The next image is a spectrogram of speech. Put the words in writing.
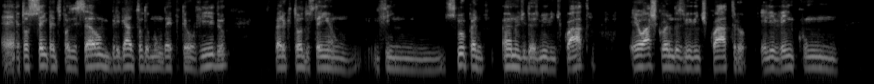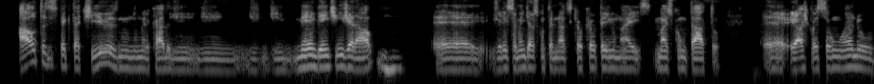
Estou é, sempre à disposição. Obrigado a todo mundo aí por ter ouvido. Espero que todos tenham, enfim, um super ano de 2024 eu acho que o ano 2024 ele vem com altas expectativas no, no mercado de, de, de, de, meio ambiente em geral. Uhum. É, gerenciamento de áreas contaminadas, que é o que eu tenho mais, mais contato. É, eu acho que vai ser um ano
